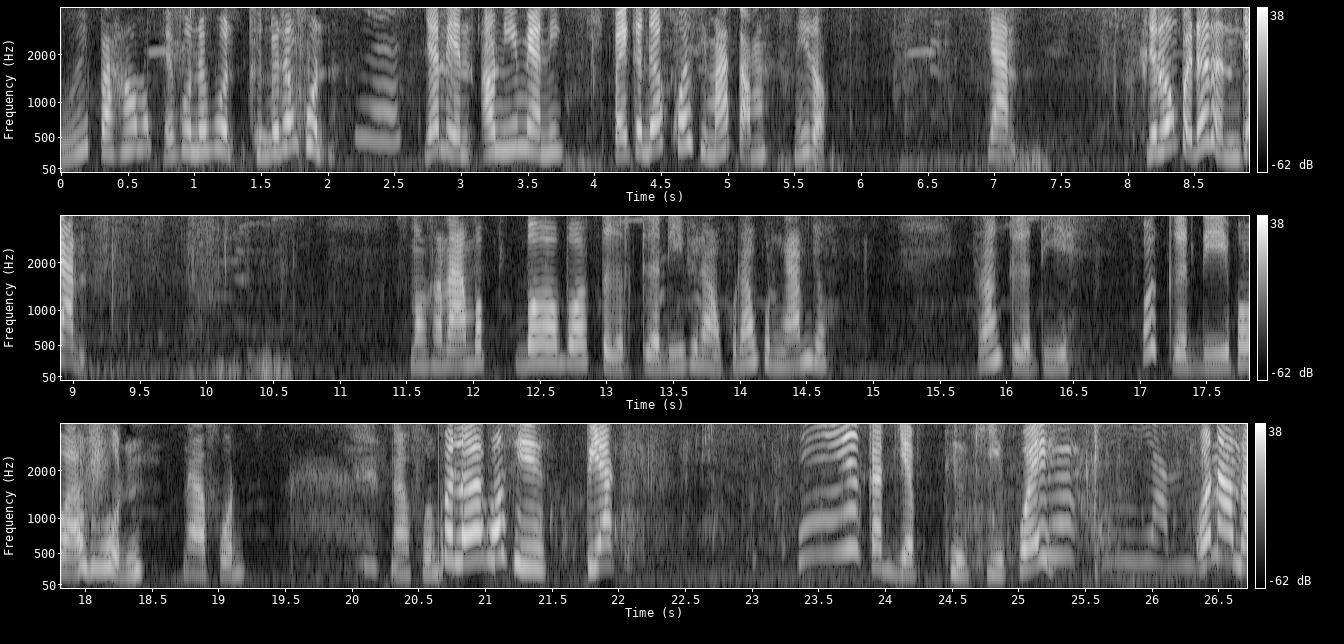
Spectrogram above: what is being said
อุ้ยปลาเฮาลงไอ้พุ่นไอ้พุ่นขึ้นไปทั้งพุ่นอย่าเรียนเอานี้แม่นี่ไปกันเด้อควายสิมาต่ำนี่ดอกย่าน อย่าลงไปเด้อเดินย่านมองข้างล่างบ่บ่บ่เติดเกิดดีพี่น้องผู้นั้นผลงามอยู่ผู้นั้นเกิดดีโอ้เกิดดี เพราะว่าฝนหน้าฝนหน้าฝนไปเลิกมันสิเปียกกัดเหยียบถือขี่ควายโอ้น้ำไหล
